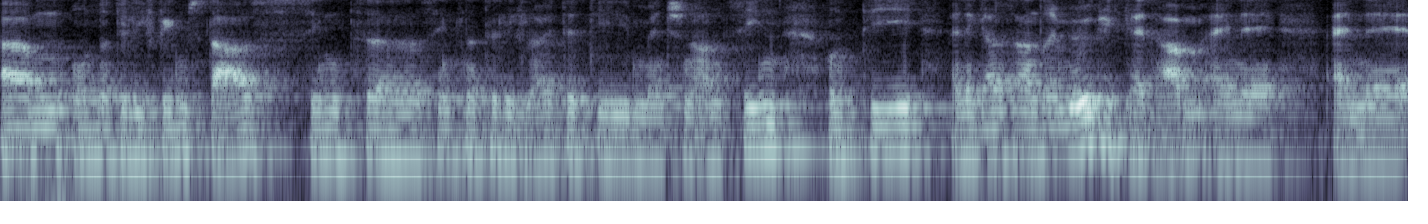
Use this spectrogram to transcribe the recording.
Ähm, und natürlich Filmstars sind, äh, sind natürlich Leute, die Menschen anziehen und die eine ganz andere Möglichkeit haben, eine, eine,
